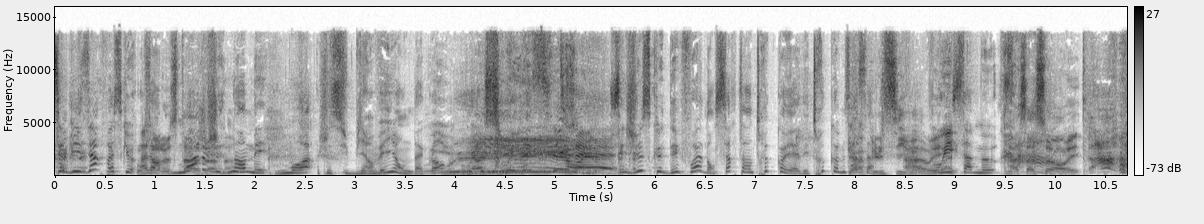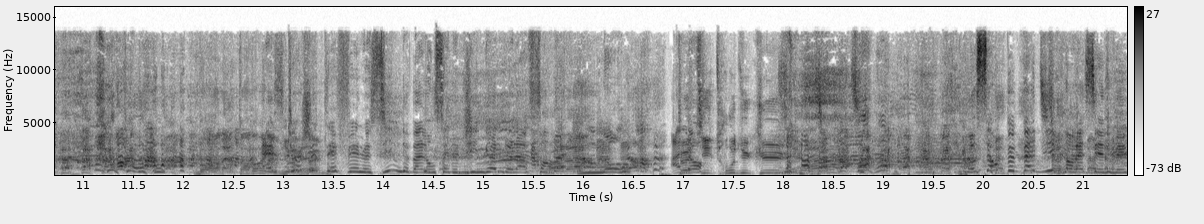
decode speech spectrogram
c'est- bizarre parce que Faut faire alors moi je, hein. non mais moi je suis bienveillante d'accord Oui, sûr. C'est juste que des fois dans certains trucs quand il y a des trucs comme ça ça. Ah oui. Ça me Ah ça sort, oui. Bon, en attendant, il est que je t'ai fait le signe de balancer le jingle de la fin Voilà. Non Alors Petit trou du cul. Non, ça on peut pas dire dans la CNV.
